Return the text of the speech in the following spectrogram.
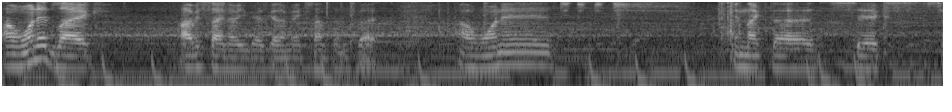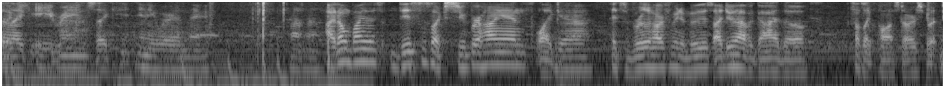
I wanted like, obviously I know you guys gotta make something, but I wanted in like the six, Six. like eight range, like anywhere in there. I don't. I don't buy this. This is like super high end. Like, Yeah. it's really hard for me to move this. I do have a guy though. Sounds like Pawn Stars, but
